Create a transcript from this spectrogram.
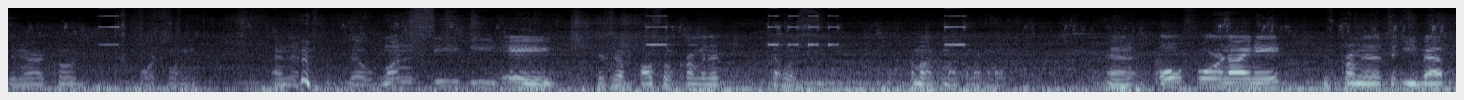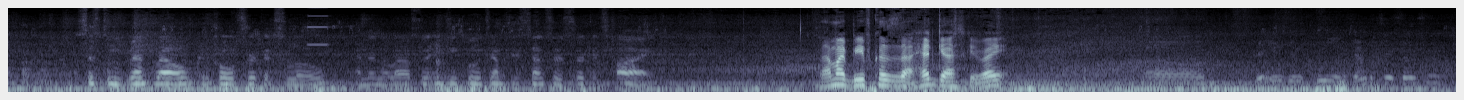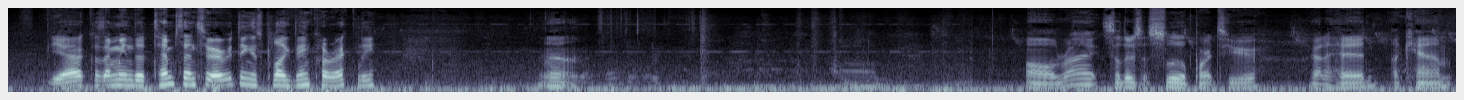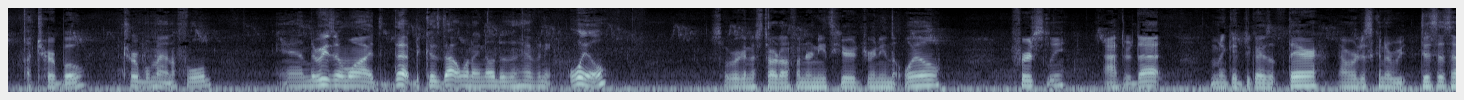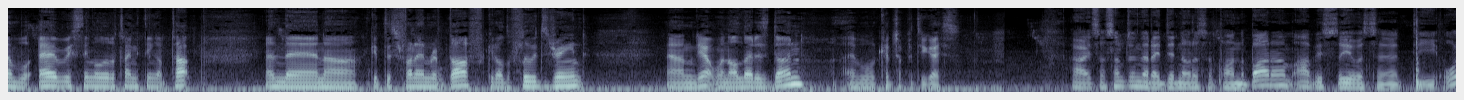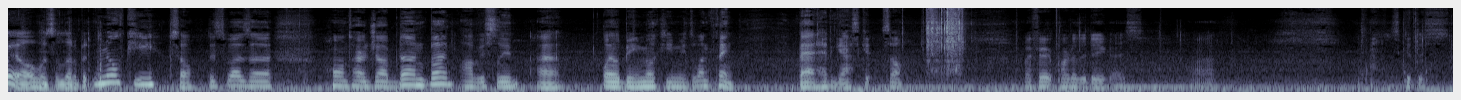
generic code 420. And the, the 1CEA is a, also permanent. That was, come on, come on, come on, come on. And 0498 is permanent at the EVAP system vent valve control circuits low. And then the last one, engine coolant temperature sensor circuits high. That might be because of that head gasket, right? Uh, the engine coolant temperature sensor? Yeah, because I mean, the temp sensor, everything is plugged in correctly. Yeah. Um, Alright, so there's a slew of parts here. I got a head, a cam, a turbo, a turbo manifold. And the reason why I did that, because that one I know doesn't have any oil. So we're gonna start off underneath here, draining the oil firstly. After that, I'm gonna get you guys up there, and we're just gonna disassemble every single little tiny thing up top. And then uh, get this front end ripped off, get all the fluids drained. And yeah, when all that is done, I will catch up with you guys. Alright, so something that I did notice upon the bottom, obviously it was that the oil was a little bit milky. So this was a whole entire job done, but obviously uh, oil being milky means one thing. Bad head gasket. So, my favorite part of the day, guys. Uh, get this.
